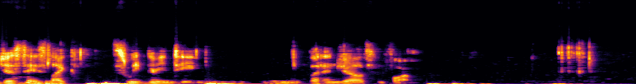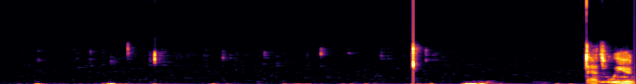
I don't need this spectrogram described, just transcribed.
It just tastes like sweet green tea, but in gelatin form. That's weird.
